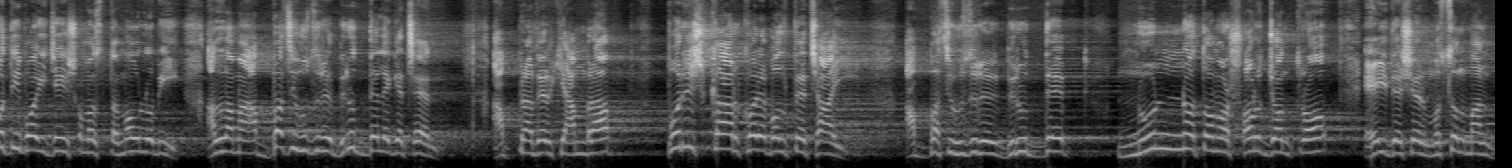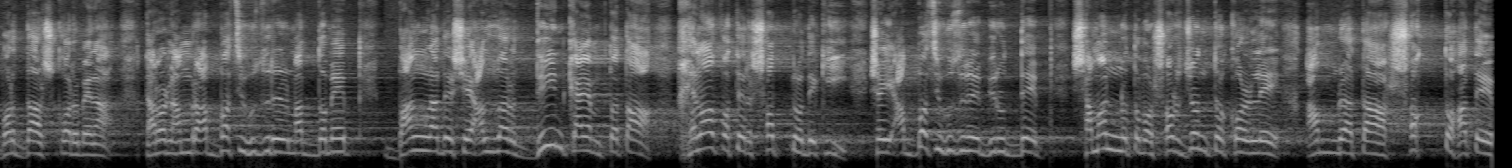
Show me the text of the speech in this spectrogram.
কতিপয় যেই সমস্ত মৌলবী আল্লামা আব্বাসী হুজুরের বিরুদ্ধে লেগেছেন, আপনাদেরকে আমরা পরিষ্কার করে বলতে চাই, আব্বাসী হুজুরের বিরুদ্ধে ন্যূনতম ষড়যন্ত্র এই দেশের মুসলমান বরদাস্ত করবে না। কারণ আমরা আব্বাসী হুজুরের মাধ্যমে বাংলাদেশে আল্লাহর দিন কায়েম তথা খেলাফতের স্বপ্ন দেখি। সেই আব্বাসী হুজুরের বিরুদ্ধে সামান্যতম ষড়যন্ত্র করলে আমরা তা শক্ত হাতে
